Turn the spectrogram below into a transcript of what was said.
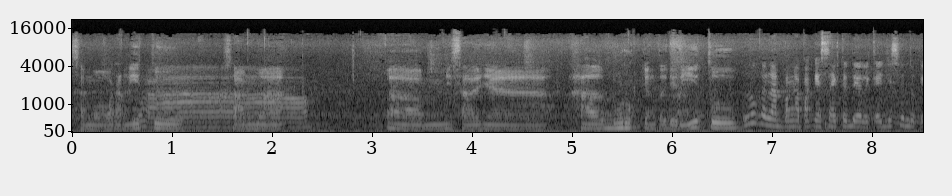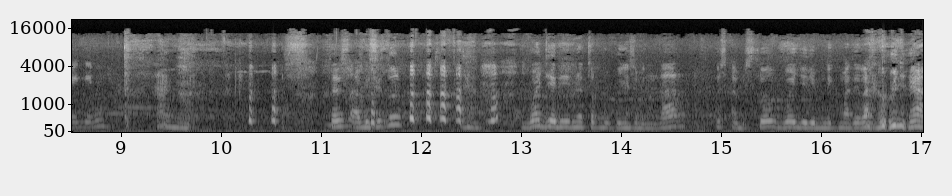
sama orang itu Wow. sama em, misalnya hal buruk yang terjadi itu. Lu kenapa nggak pakai psychedelic aja sih untuk kayak gini? terus abis itu gue jadi nutup bukunya sebentar terus abis itu gue jadi menikmati lagunya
